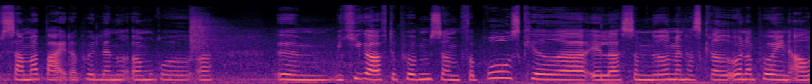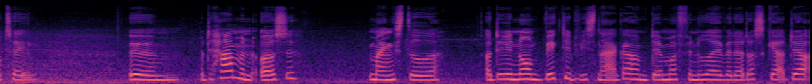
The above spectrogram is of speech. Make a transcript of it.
samarbejder på et eller andet område, og øhm, vi kigger ofte på dem som forbrugskæder, eller som noget, man har skrevet under på i en aftale. Øhm, og det har man også mange steder. Og det er enormt vigtigt, at vi snakker om dem og finder ud af, hvad der, er, der sker der.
